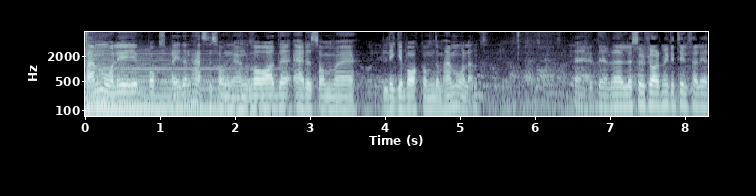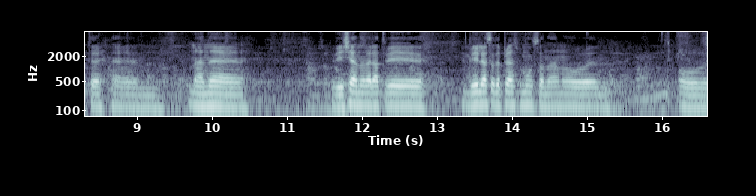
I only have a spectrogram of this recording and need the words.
Fem mål i boxplay den här säsongen. Vad är det som eh, ligger bakom de här målen? Det är väl såklart mycket tillfälligheter. Ehm, men eh, vi känner väl att vi vill sätta press på motståndaren och, och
